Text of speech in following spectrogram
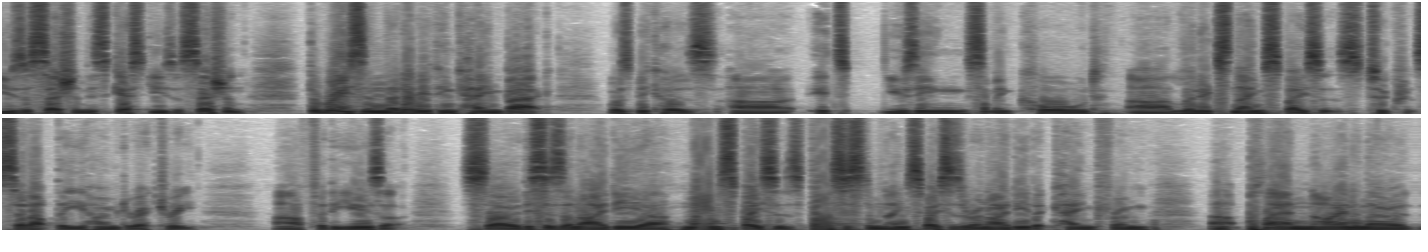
user session, this guest user session, the reason that everything came back was because uh, it's using something called uh, Linux namespaces to set up the home directory uh, for the user. So this is an idea, namespaces, file system namespaces are an idea that came from uh, Plan 9 and they were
